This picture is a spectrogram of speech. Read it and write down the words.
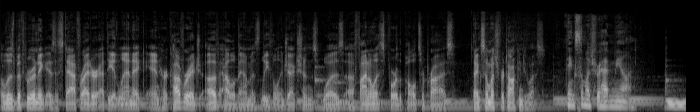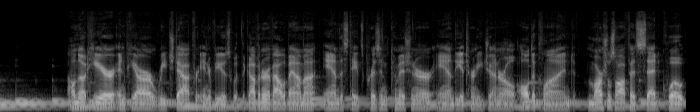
Elizabeth Bruenig is a staff writer at The Atlantic, and her coverage of Alabama's lethal injections was a finalist for the Pulitzer Prize. Thanks so much for talking to us. Thanks so much for having me on. I'll note here NPR reached out for interviews with the governor of Alabama and the state's prison commissioner and the attorney general. All declined. Marshall's office said, quote,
